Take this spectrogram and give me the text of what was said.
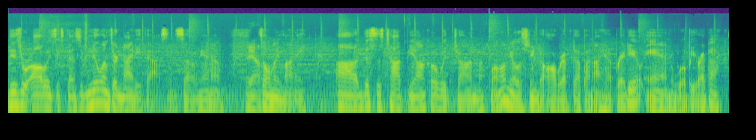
these were always expensive. New ones are 90,000, so, you know, yeah. it's only money. Uh, this is Todd Bianco with John McMullen. You're listening to All Revved Up on iHub Radio, and we'll be right back.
